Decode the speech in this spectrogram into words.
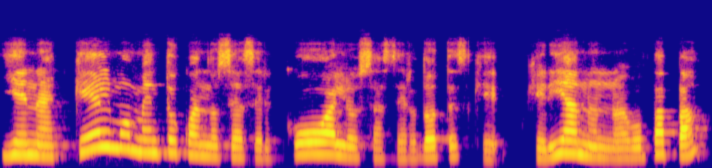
Y en aquel momento, cuando se acercó a los sacerdotes que querían un nuevo papa,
